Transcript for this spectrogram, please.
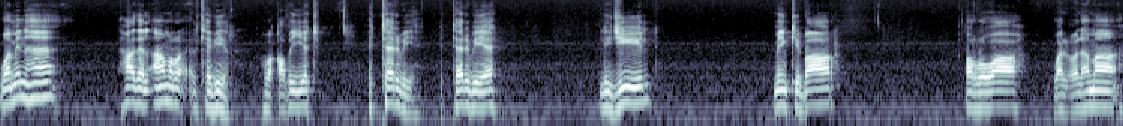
ومنها هذا الأمر الكبير هو قضية التربية التربية لجيل من كبار الرواة والعلماء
